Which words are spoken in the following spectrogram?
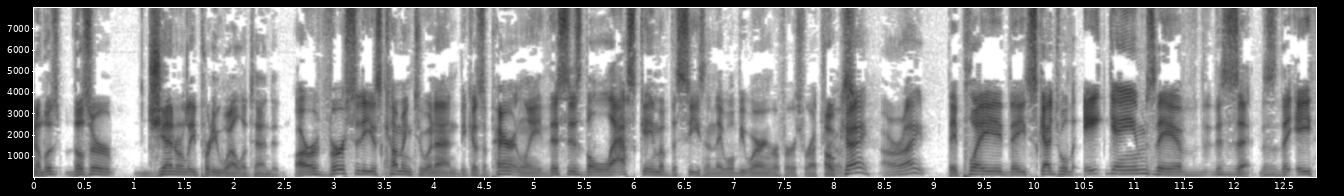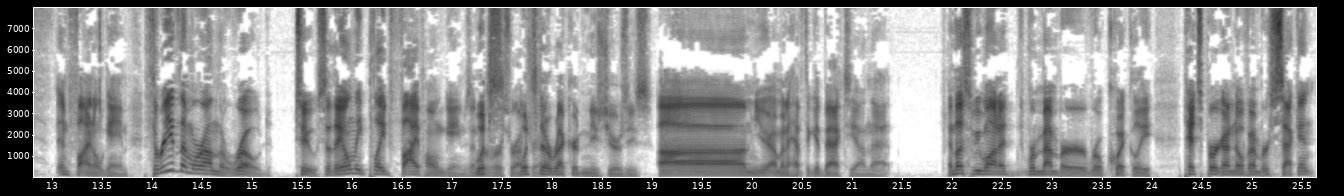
know those those are generally pretty well attended. Our adversity is coming to an end because apparently this is the last game of the season they will be wearing reverse retros. Okay, all right. They played. They scheduled eight games. They have. This is it. This is the eighth and final game. Three of them were on the road too, so they only played five home games in What's reverse retro. what's their record in these jerseys? Um, I'm gonna have to get back to you on that. Unless we want to remember real quickly, Pittsburgh on November second.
